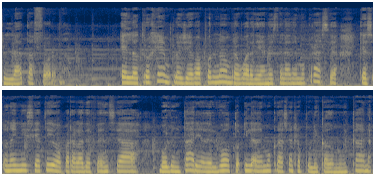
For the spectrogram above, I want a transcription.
plataforma. El otro ejemplo lleva por nombre Guardianes de la Democracia, que es una iniciativa para la defensa voluntaria del voto y la democracia en República Dominicana.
